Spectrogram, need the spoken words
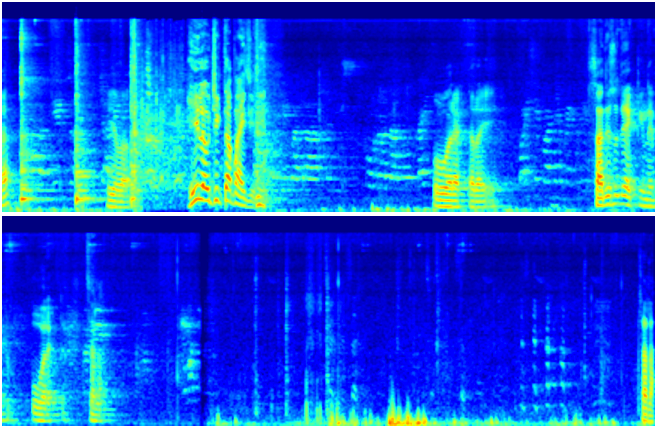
हा? हे ही लवचिकता पाहिजे. ओव्हर ॲक्टर आहे. साधी सुद्धा ॲक्टिंग नाही ओव्हर ॲक्टर. चला. चला.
